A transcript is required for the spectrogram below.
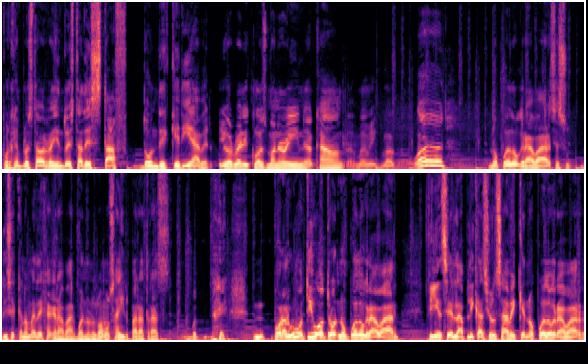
por ejemplo, estaba leyendo esta de Staff, donde quería ver, you already closed monitoring account. What? no puedo grabar, dice que no me deja grabar. Bueno, nos vamos a ir para atrás. Por algún motivo otro no puedo grabar. Fíjense, la aplicación sabe que no puedo grabar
